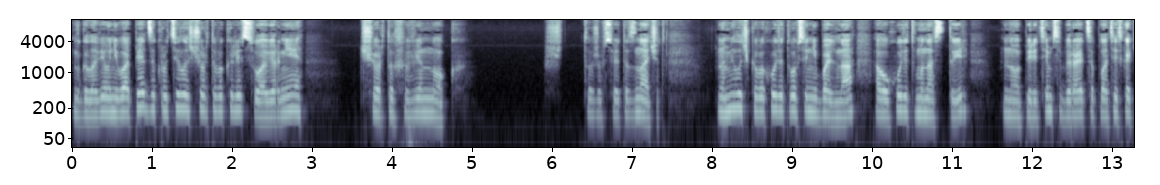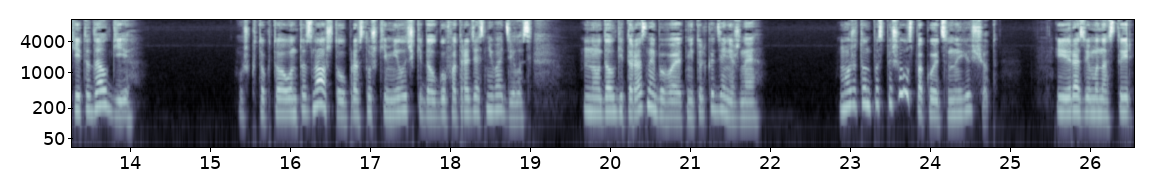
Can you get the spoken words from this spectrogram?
В голове у него опять закрутилось чертово колесо, а вернее, чертов венок. Что же все это значит? Но Милочка выходит вовсе не больна, а уходит в монастырь, но перед тем собирается платить какие-то долги. Уж кто-кто, а он-то знал, что у простушки Милочки долгов отродясь не водилось. Но долги-то разные бывают, не только денежные. Может, он поспешил успокоиться на ее счет? И разве монастырь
